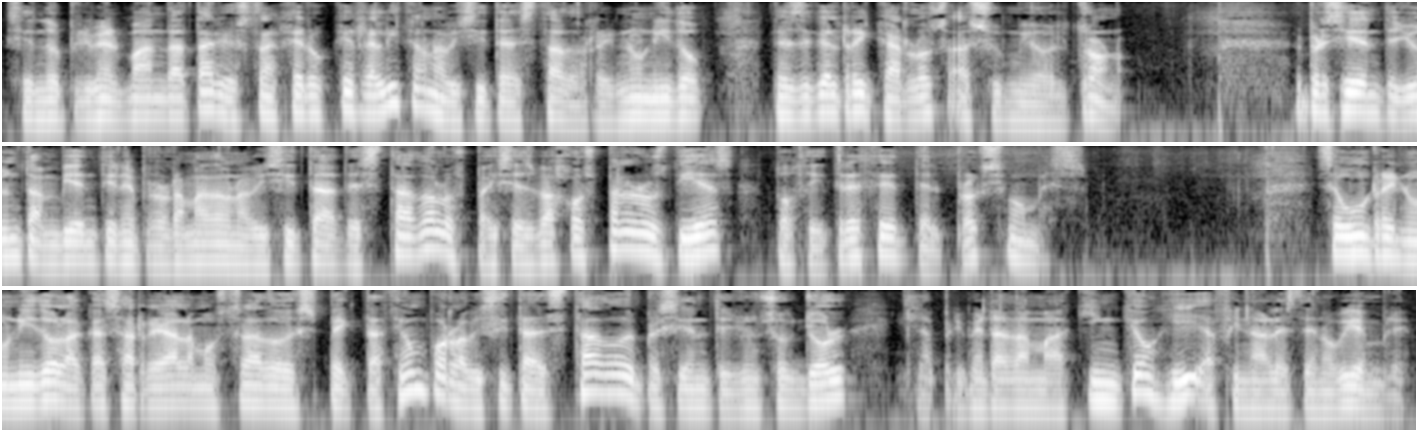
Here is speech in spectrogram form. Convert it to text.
siendo el primer mandatario extranjero que realiza una visita de Estado a Reino Unido desde que el rey Carlos asumió el trono. El presidente Jun también tiene programada una visita de Estado a los Países Bajos para los días 12 y 13 del próximo mes. Según Reino Unido, la Casa Real ha mostrado expectación por la visita de Estado del presidente Yoon Suk-yeol y la primera dama Kim Kyung-hee a finales de noviembre.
